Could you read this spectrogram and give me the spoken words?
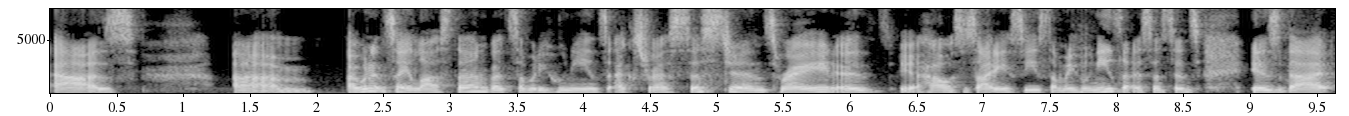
as um I wouldn't say less than, but somebody who needs extra assistance, right? Is how society sees somebody who needs that assistance is that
